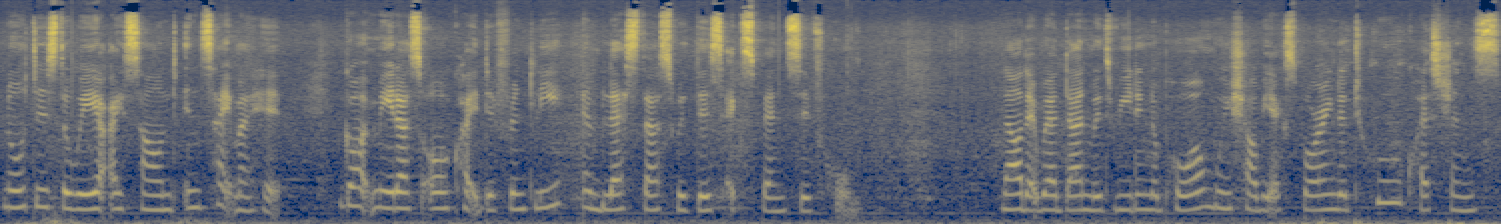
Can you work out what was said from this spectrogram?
Notice the way I sound inside my head. God made us all quite differently and blessed us with this expensive home. Now that we're done with reading the poem, we shall be exploring the two questions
